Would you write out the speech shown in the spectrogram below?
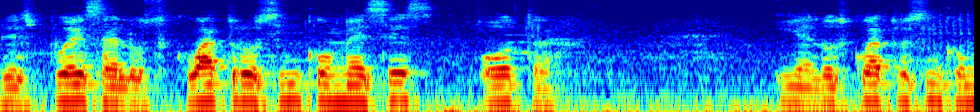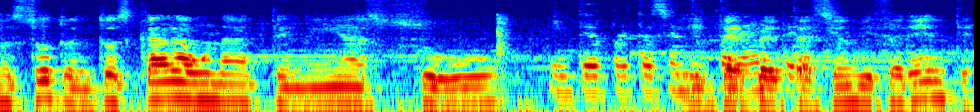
Después a los cuatro o cinco meses otra. Y a los cuatro o cinco meses otra. Entonces cada una tenía su interpretación, interpretación diferente.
